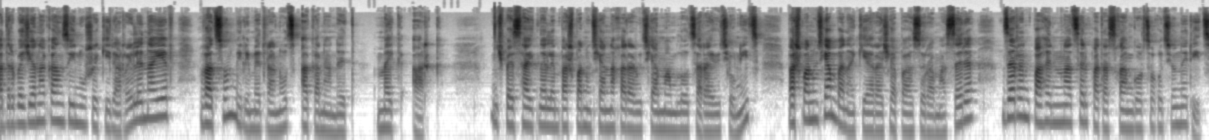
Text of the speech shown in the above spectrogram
ադրբեջանական զինուժը կիրառել է նաև 60 մմ-անոց ականանետ 1 արկ։ Ինչպես հայտնել են Պաշտպանության նախարարության մամլոյցարայությունից, Պաշտպանության բանակի առաջապահ զորամասերը ձեռն պահեն մնացել պատասխան գործողություններից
